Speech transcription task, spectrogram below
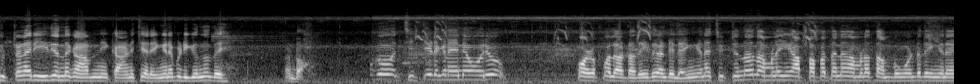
ചുറ്റണ രീതി ഒന്ന് കാണി കാണിച്ചു തരാം. എങ്ങനെ പിടിക്കുന്നത്? ഉണ്ടോ നമുക്ക് ചുറ്റി എടുക്കണതിന് ഒരു കുഴപ്പമില്ല കേട്ടോ അത് ഇത് കണ്ടില്ല? ഇങ്ങനെ ചുറ്റുന്നത് നമ്മൾ ഈ അപ്പം തന്നെ നമ്മുടെ തമ്പും കൊണ്ട് ഇത് ഇങ്ങനെ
